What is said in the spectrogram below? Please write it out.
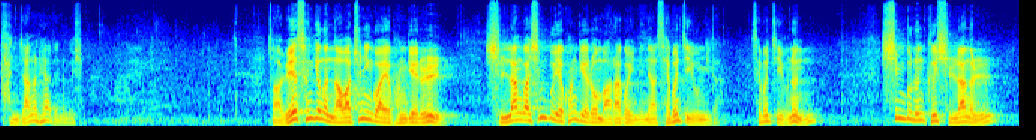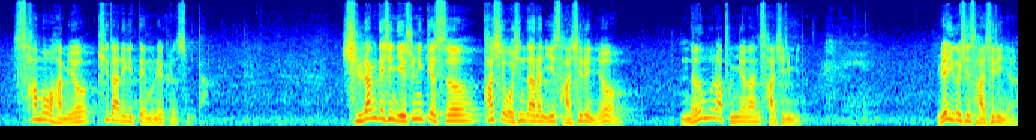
단장을 해야 되는 것입니다. 자, 왜 성경은 나와 주님과의 관계를 신랑과 신부의 관계로 말하고 있느냐? 세 번째 이유입니다. 세 번째 이유는 신부는 그 신랑을 사모하며 기다리기 때문에 그렇습니다. 신랑 대신 예수님께서 다시 오신다는 이 사실은요, 너무나 분명한 사실입니다. 왜 이것이 사실이냐?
